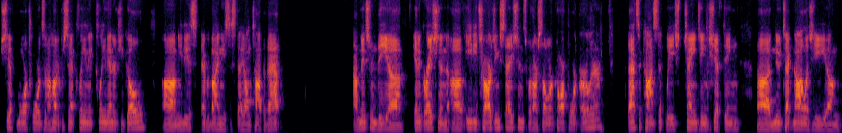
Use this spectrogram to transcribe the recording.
shift more towards an 100% clean clean energy goal. Um, you need to, everybody needs to stay on top of that. I mentioned the uh, integration of EV charging stations with our solar carport earlier. That's a constantly changing, shifting, uh, new technology um,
